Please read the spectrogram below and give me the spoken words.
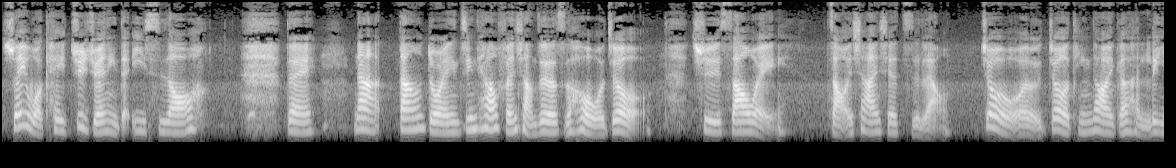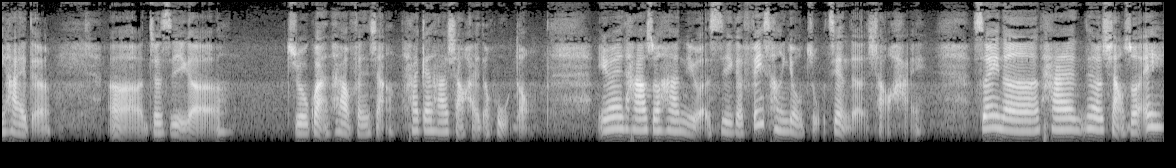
所以我可以拒绝你的意思哦。”对，那当朵琳今天要分享这个时候，我就去稍微找一下一些资料，就我就有听到一个很厉害的，呃，就是一个主管，他有分享他跟他小孩的互动，因为他说他女儿是一个非常有主见的小孩，所以呢，他就想说，哎，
